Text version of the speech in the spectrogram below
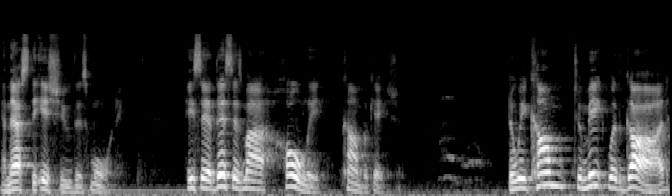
And that's the issue this morning. He said, This is my holy convocation. Do we come to meet with God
